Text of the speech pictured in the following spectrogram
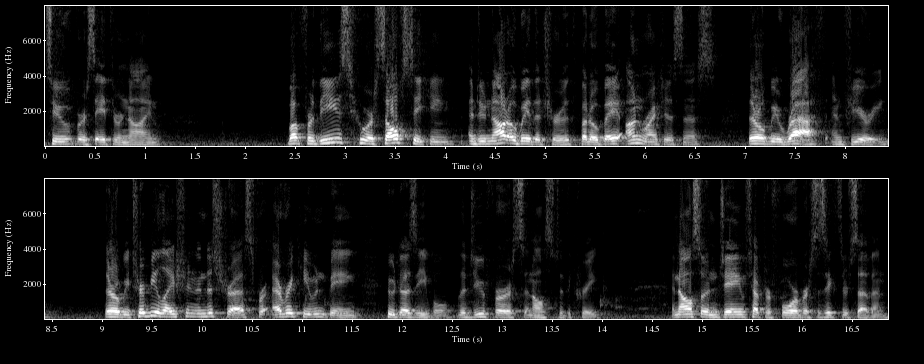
2, verse 8 through 9. But for these who are self seeking and do not obey the truth, but obey unrighteousness, there will be wrath and fury. There will be tribulation and distress for every human being who does evil, the Jew first and also to the Greek. And also in James chapter 4, verses 6 through 7.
